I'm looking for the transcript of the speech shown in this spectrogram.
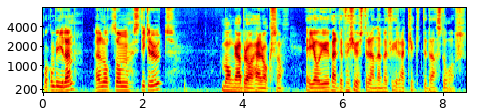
bakom bilen. Är det något som sticker ut? Många bra här också. Jag är ju väldigt förtjust i den nummer fyra, Kykte Stås.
